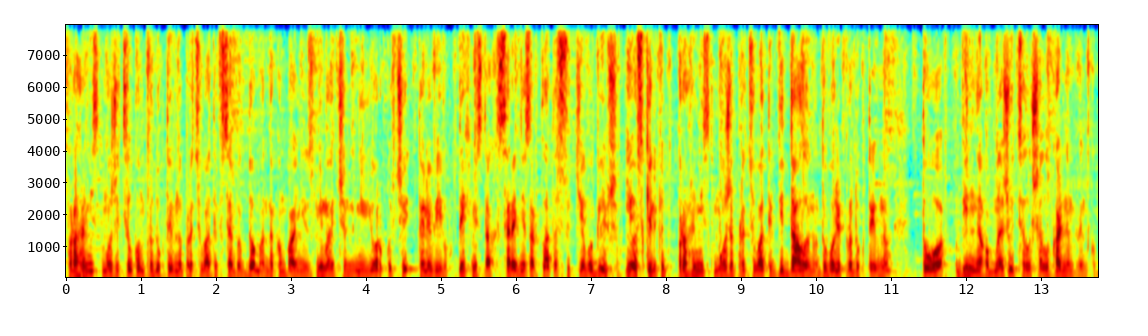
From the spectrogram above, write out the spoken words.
Програміст може цілком продуктивно працювати в себе вдома на компанію з Німеччини, Нью-Йорку чи Тель-Авіву. В тих містах середня зарплата суттєво більша. І оскільки програміст може працювати віддалено доволі продуктивно, то він не обмежується лише локальним ринком.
